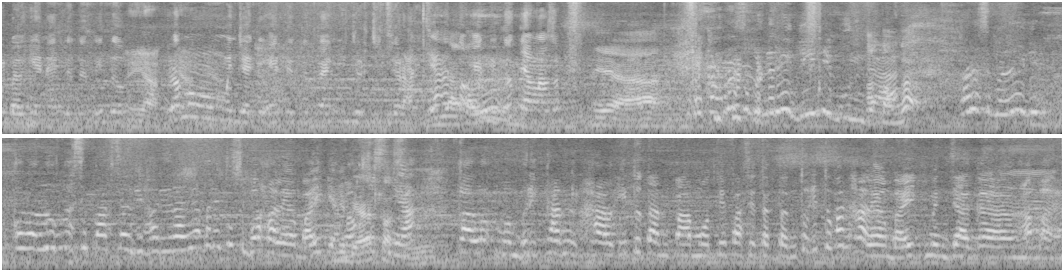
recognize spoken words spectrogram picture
di bagian attitude itu. Iya, Lo iya, mau iya. menjadi attitude yang jujur-jujur aja Iya, atau attitude yang langsung Iya. Eh, karena sebenarnya gini bunda. Atau enggak? Karena sebenarnya gini, kalau lu ngasih parcel di hari raya kan itu sebuah hal yang baik ya. Iya, biasa Maksudnya kalau memberikan hal itu tanpa motivasi tertentu itu kan hal yang baik menjaga apa ya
